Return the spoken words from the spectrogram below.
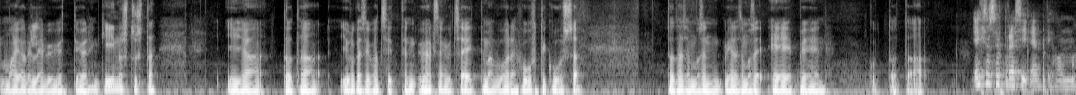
majorilevyyhtiöiden kiinnostusta. Ja tota, julkaisivat sitten 97 vuoden huhtikuussa tota semmosen, vielä semmoisen EPn, kun tota, Eikö se ole se presidenttihomma?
